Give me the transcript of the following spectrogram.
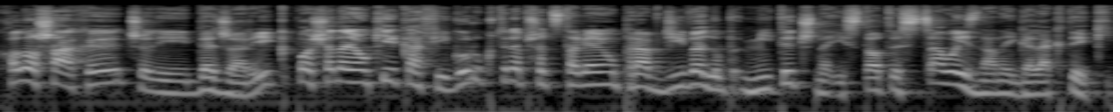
Holoszachy, czyli Dejarik, posiadają kilka figur, które przedstawiają prawdziwe lub mityczne istoty z całej znanej galaktyki.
